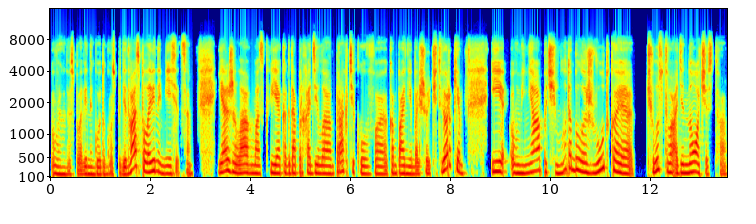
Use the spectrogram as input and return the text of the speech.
ой, два с половиной года, господи, два с половиной месяца, я жила в Москве, когда проходила практику в компании «Большой четверки», и у меня почему-то было жуткое чувство одиночества.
